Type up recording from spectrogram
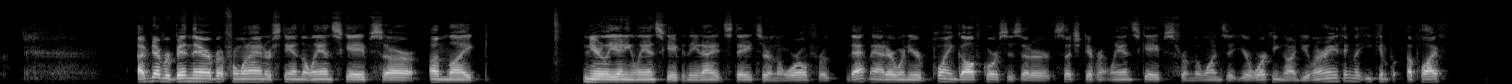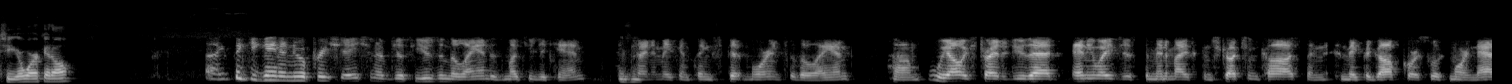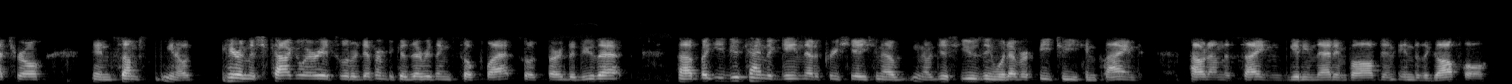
I've never been there, but from what I understand, the landscapes are unlike nearly any landscape in the United States or in the world for that matter. When you're playing golf courses that are such different landscapes from the ones that you're working on, do you learn anything that you can p- apply f- to your work at all? I think you gain a new appreciation of just using the land as much as you can and mm-hmm. kind of making things fit more into the land. Um, we always try to do that anyway, just to minimize construction costs and, and make the golf course look more natural. In some, you know, here in the Chicago area, it's a little different because everything's so flat, so it's hard to do that. Uh, but you do kind of gain that appreciation of you know just using whatever feature you can find out on the site and getting that involved in, into the golf hole.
